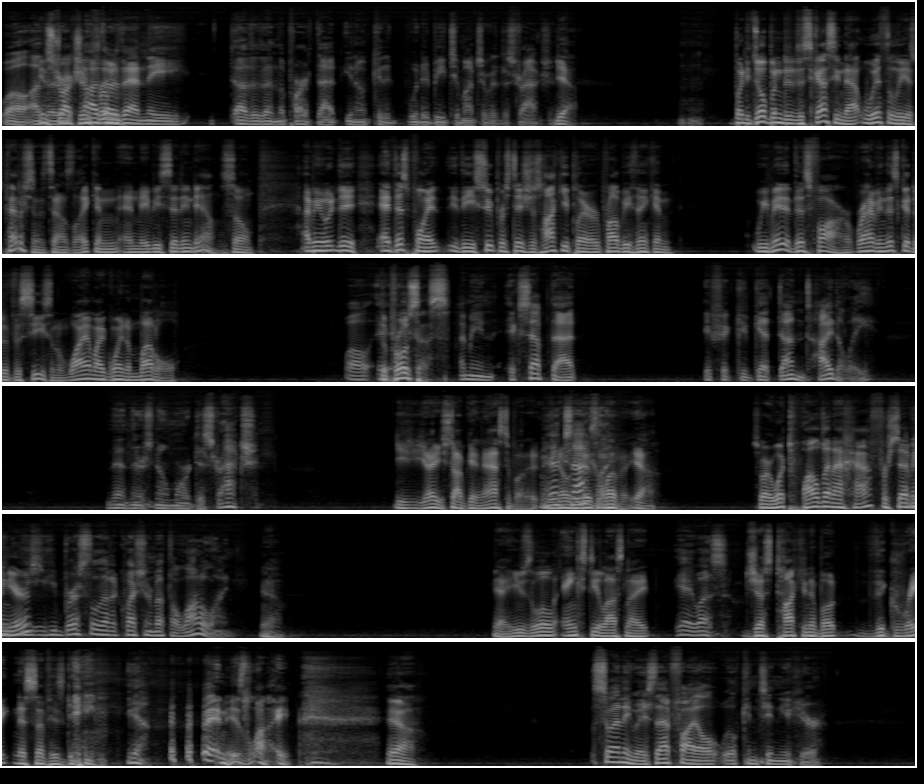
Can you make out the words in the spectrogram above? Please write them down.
Well, other, Instruction other from- than the other than the part that you know could it, would it be too much of a distraction? Yeah. Mm-hmm. But he's open to discussing that with Elias Pettersson, it sounds like, and, and maybe sitting down. So, I mean, the, at this point, the superstitious hockey player would probably thinking, we made it this far. We're having this good of a season. Why am I going to muddle Well, the it- process? I mean, except that if it could get done tidily, then there's no more distraction. You, yeah, you stop getting asked about it. We know he Exactly. doesn't love it. Yeah. Sorry, what, 12 and a half for I seven mean, years? He, he bristled at a question about the lotto line. yeah. Yeah, he was a little angsty last night Yeah, he was. just talking about the greatness of his game Yeah. and his line. Yeah. So, anyways, that file will continue here.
